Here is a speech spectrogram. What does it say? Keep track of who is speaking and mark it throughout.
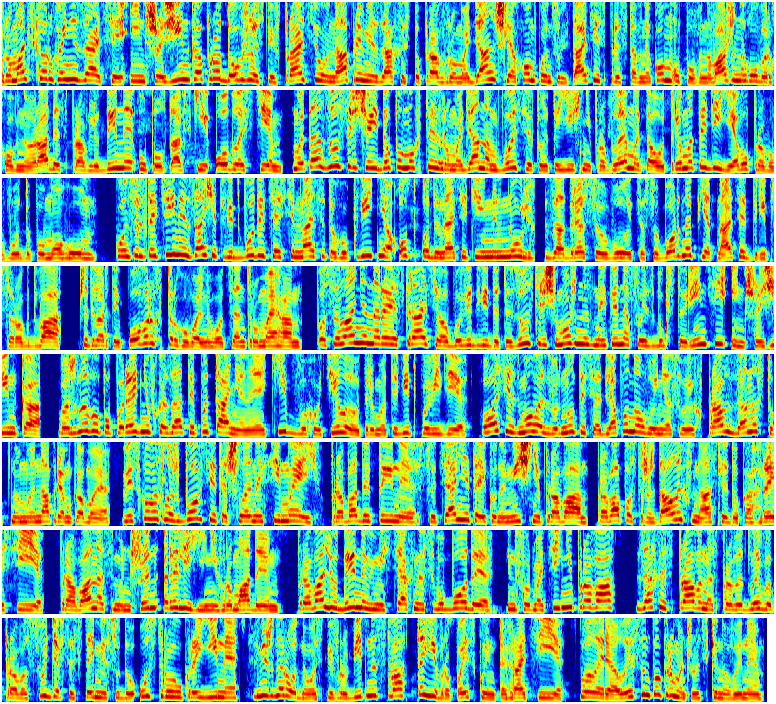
Speaker 1: Громадська організація Інша жінка продовжує співпрацю у напрямі захисту прав громадян шляхом консультацій з представником уповноваженого Верховної Ради з прав людини у Полтавській області. Мета зустрічей допомогти громадянам висвітлити їхні проблеми та отримати дієву правову допомогу. Консультаційний захід відбудеться 17 квітня об 11.00 за адресою вулиця Соборна, 15, дріб 42, четвертий поверх торговельного центру Мега. Посилання на реєстрацію або відвідати зустріч можна знайти на Фейсбук-сторінці Інша жінка. Важливо попередньо вказати питання, на які б ви хотіли отримати відповіді. У вас є змога звернутися для поновлення своїх прав за наступними напрямками: військовослужбовці та члени сімей, права дитини, соціальні та економічні права, права постраждалих внаслідок агресії, права нацменшин, релігійні громади, права людини в місцях несвободи, інформаційні права. Захист права на справедливе правосуддя в системі судоустрою України з міжнародного співробітництва та європейської інтеграції. Валерія Лисенко, Кременчуцькі новини.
